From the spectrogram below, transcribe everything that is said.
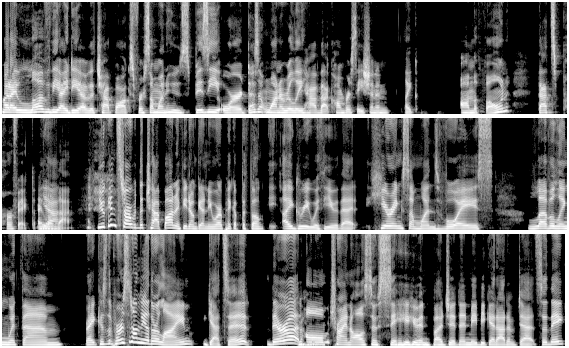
But I love the idea of the chat box for someone who's busy or doesn't want to really have that conversation and like on the phone. That's perfect. I yeah. love that. You can start with the chat bot. If you don't get anywhere, pick up the phone. I agree with you that hearing someone's voice, leveling with them, right? Because the person on the other line gets it. they're at mm-hmm. home trying to also save and budget and maybe get out of debt. So they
